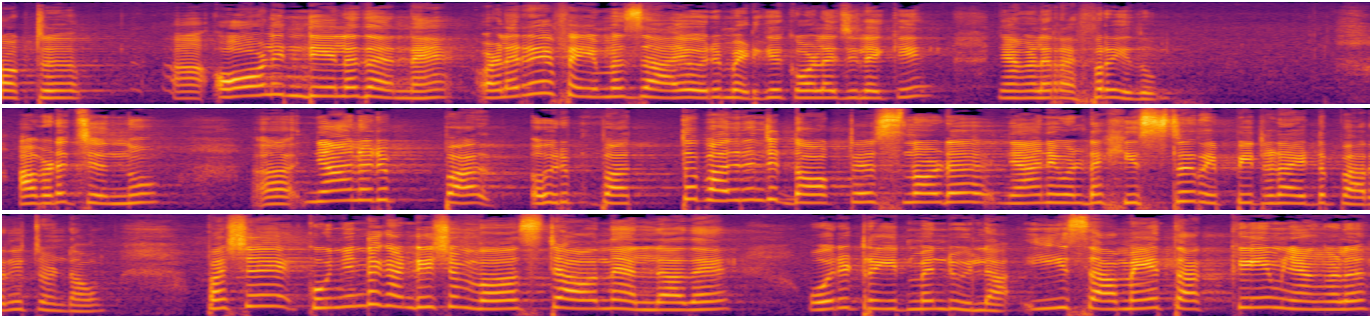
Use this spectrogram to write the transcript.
ഡോക്ടർ ഓൾ ഇന്ത്യയിലെ തന്നെ വളരെ ഫേമസ് ആയ ഒരു മെഡിക്കൽ കോളേജിലേക്ക് ഞങ്ങൾ റെഫർ ചെയ്തു. അവിടെ ചെന്നു. ഞാനൊരു പ ഒരു പത്ത് പതിനഞ്ച് ഡോക്ടേഴ്സിനോട് ഞാൻ ഇവളുടെ ഹിസ്റ്ററി റിപ്പീറ്റഡ് ആയിട്ട് പറഞ്ഞിട്ടുണ്ടാവും. പക്ഷേ കുഞ്ഞിന്റെ കണ്ടീഷൻ വേസ്റ്റ് ആവുന്നതല്ലാതെ ഒരു ട്രീറ്റ്മെന്റും ഇല്ല. ഈ സമയത്തൊക്കെയും ഞങ്ങൾ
